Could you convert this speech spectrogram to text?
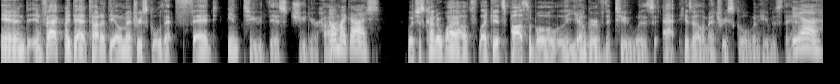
And in fact, my dad taught at the elementary school that fed into this junior high oh my gosh. which is kind of wild. Like it's possible the younger of the two was at his elementary school when he was there. Yeah.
